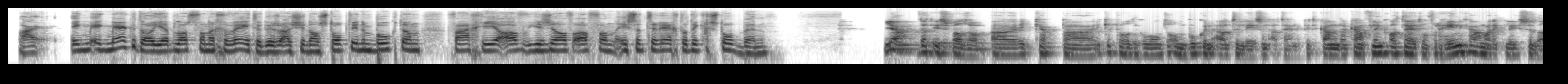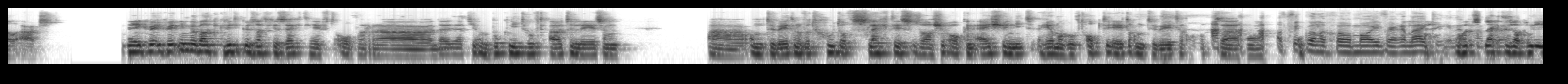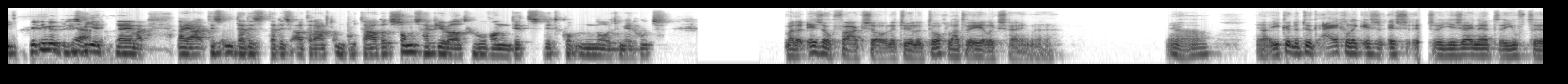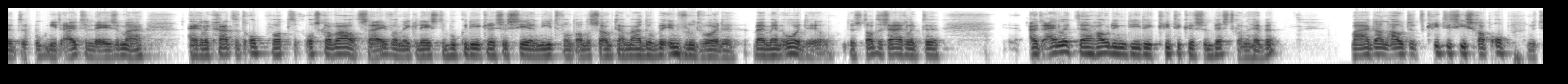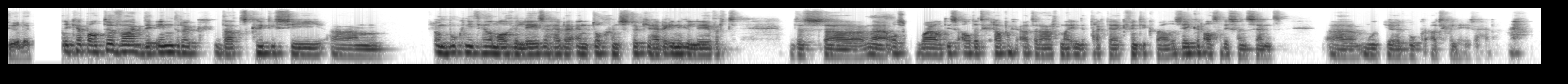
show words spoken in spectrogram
Maar ik, ik merk het al, je hebt last van een geweten. Dus als je dan stopt in een boek, dan vraag je je af, jezelf af van, is het terecht dat ik gestopt ben? Ja, dat is wel zo. Uh, ik, heb, uh, ik heb wel de gewoonte om boeken uit te lezen uiteindelijk. Er kan, er kan flink wat tijd overheen gaan, maar ik lees ze wel uit. Nee, ik weet, ik weet niet meer welke criticus dat gezegd heeft over uh, dat, dat, je een boek niet hoeft uit te lezen om te weten of het goed of slecht is, zoals je ook een ijsje niet helemaal hoeft op te eten om te weten of het... dat vind ik wel een gewoon mooie vergelijking. Of het slecht is of niet. Ik weet niet meer precies wie het zei, maar, maar ja, het is, dat, is, dat is uiteraard een boetade. Soms heb je wel het gevoel van dit, dit komt nooit meer goed. Maar dat is ook vaak zo natuurlijk, toch? Laten we eerlijk zijn. Eh. ja. ja, je kunt natuurlijk eigenlijk, is, is, is, je zei net, je hoeft het ook niet uit te lezen, maar eigenlijk gaat het op wat Oscar Wilde zei, van ik lees de boeken die ik recenseer niet, want anders zou ik daar maar door beïnvloed worden bij mijn oordeel. Dus dat is eigenlijk de, uiteindelijk de houding die de criticus het best kan hebben. Maar dan houdt het critici-schap op natuurlijk. Ik heb al te vaak de indruk dat critici ehm, een boek niet helemaal gelezen hebben en toch een stukje hebben ingeleverd. Dus uh, nou, Oscar Wilde is altijd grappig, uiteraard, maar in de praktijk vind ik wel, zeker als recensent, uh, moet je het boek uitgelezen hebben.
